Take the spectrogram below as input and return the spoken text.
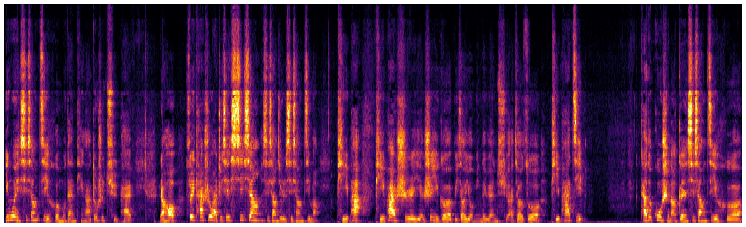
因为《西厢记》和《牡丹亭》啊都是曲牌。然后，所以她说啊，这些西厢，西厢就是《西厢记》嘛。琵琶，琵琶是也是一个比较有名的元曲啊，叫做《琵琶记》。它的故事呢，跟《西厢记》和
